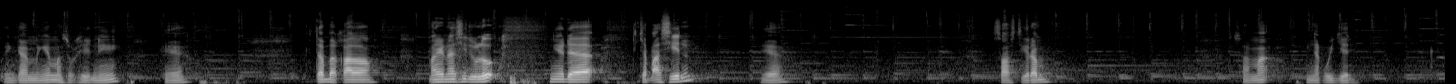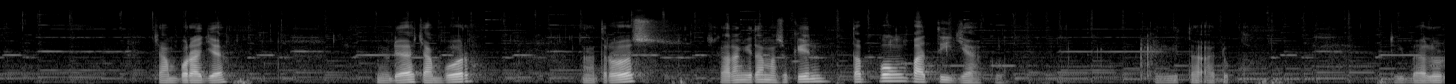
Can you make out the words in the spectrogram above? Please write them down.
Daging kambingnya masuk sini, ya. Kita bakal marinasi dulu ini ada kecap asin ya. Saus tiram sama minyak wijen. Campur aja. Ini udah campur. Nah terus sekarang kita masukin tepung pati jagung. Kita aduk dibalur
